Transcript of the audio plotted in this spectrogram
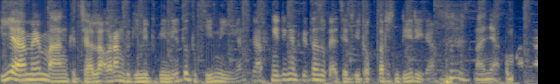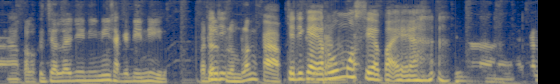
iya memang gejala orang begini-begini itu begini kan. Sekarang ini kan kita suka jadi dokter sendiri kan. Nanya ke mana kalau gejalanya ini ini sakit ini. Padahal jadi, belum lengkap jadi kayak ya, rumus ya pak ya? Nah, kan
